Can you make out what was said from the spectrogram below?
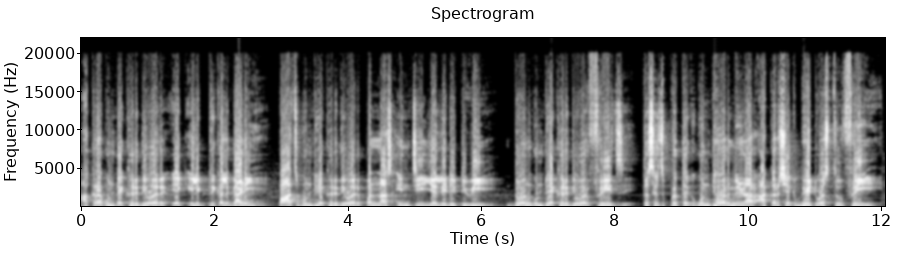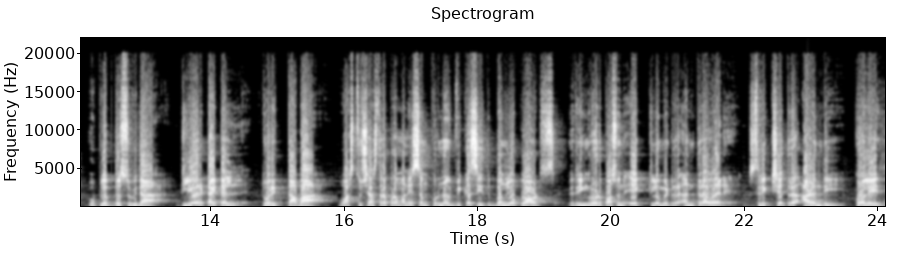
अकरा गुंठे खरेदीवर एक इलेक्ट्रिकल गाडी. पाच गुंठे खरेदीवर पन्नास इंची एलईडी टीव्ही दोन गुंठे खरेदीवर फ्रीज तसेच प्रत्येक गुंठ्यावर मिळणार आकर्षक भेटवस्तू फ्री. उपलब्ध सुविधा क्लिअर टायटल त्वरित ताबा वास्तुशास्त्राप्रमाणे संपूर्ण विकसित बंगलो प्लॉट्स रिंग रोडपासून एक किलोमीटर अंतरावर श्री क्षेत्र आळंदी कॉलेज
